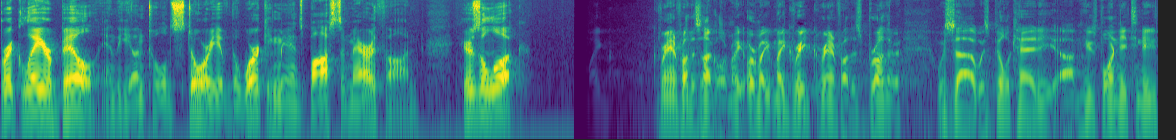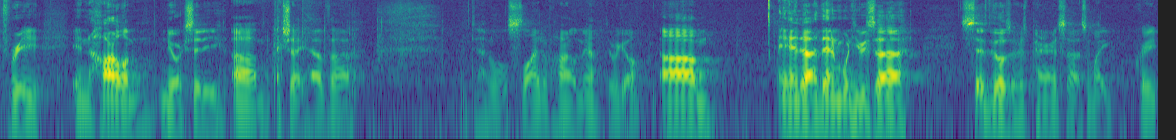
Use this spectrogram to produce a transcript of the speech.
Bricklayer Bill and the Untold Story of the Working Man's Boston Marathon. Here's a look grandfather's uncle, or my, or my, my great grandfather's brother, was, uh, was Bill Kennedy. Um, he was born in 1883 in Harlem, New York City. Um, actually, I have, uh, I have a little slide of Harlem. Yeah, there we go. Um, and uh, then when he was, uh, those are his parents, uh, so my great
